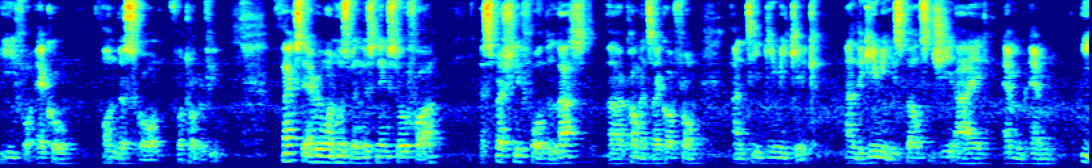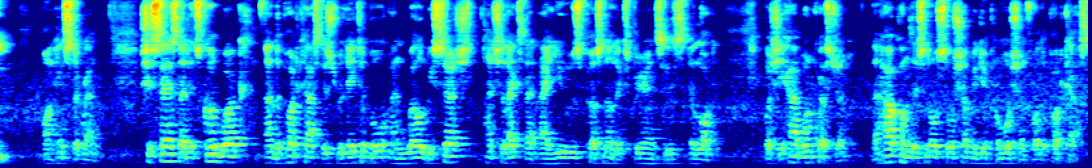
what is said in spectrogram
E for Echo, underscore photography. Thanks to everyone who's been listening so far, especially for the last uh, comments I got from Auntie Gimme Cake. And the Gimme is spelled G I M M E on Instagram. She says that it's good work and the podcast is relatable and well researched, and she likes that I use personal experiences a lot. But she had one question that how come there's no social media promotion for the podcast?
